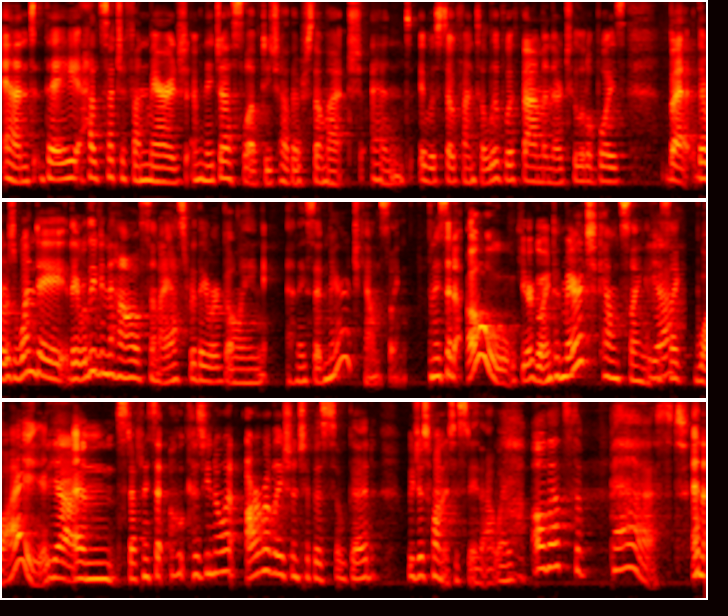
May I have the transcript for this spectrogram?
and they had such a fun marriage. I mean, they just loved each other so much, and it was so fun to live with them and their two little boys. But there was one day they were leaving the house, and I asked where they were going, and they said marriage counseling. And I said, "Oh, you're going to marriage counseling?" And I Yeah. was like, "Why?" Yeah. And Stephanie said, "Oh, because you know what? Our relationship is so good. We just want it to stay that way." oh that's the best And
